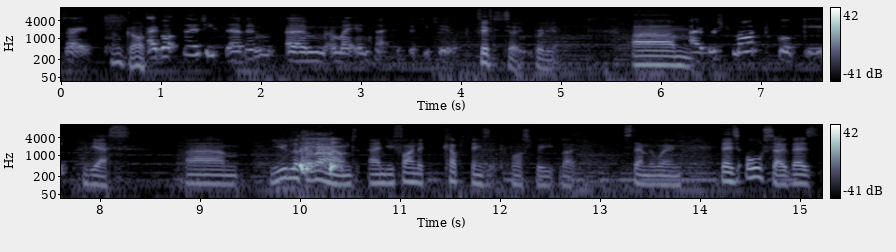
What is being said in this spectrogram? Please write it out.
Sorry. Oh God, I got 37, um, and my intellect is 52. fifty-two, brilliant. Um, I'm a smart cookie. Yes. Um, you look around and you find a couple of things that could possibly like stem the wound. There's also there's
